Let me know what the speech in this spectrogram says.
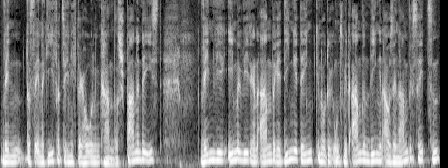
wenn das Energiefeld sich nicht erholen kann. Das Spannende ist, wenn wir immer wieder an andere Dinge denken oder uns mit anderen Dingen auseinandersetzen,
